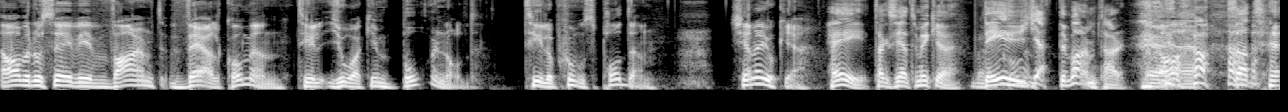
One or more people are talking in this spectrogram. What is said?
Ja, men då säger vi varmt välkommen till Joakim Bornold till Optionspodden. Tjena Jocke! Hej, tack så jättemycket. Välkommen. Det är ju jättevarmt här. Eh, så att, eh,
